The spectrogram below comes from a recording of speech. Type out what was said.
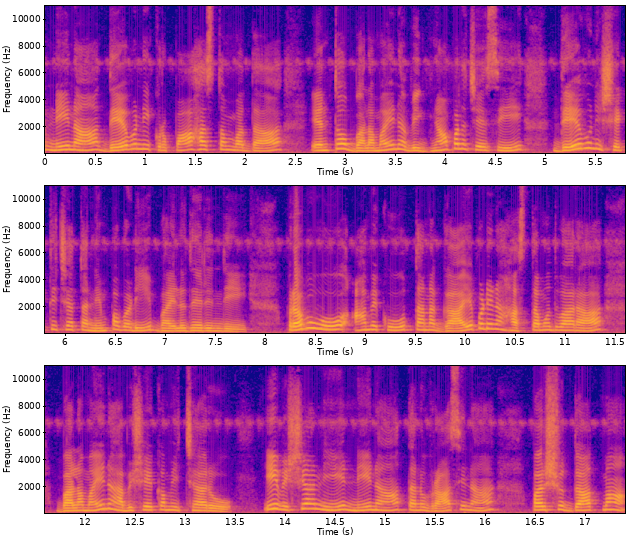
నీనా దేవుని కృపాహస్తం వద్ద ఎంతో బలమైన విజ్ఞాపన చేసి దేవుని శక్తి చేత నింపబడి బయలుదేరింది. ప్రభువు ఆమెకు తన గాయపడిన హస్తము ద్వారా బలమైన అభిషేకం ఇచ్చారు. ఈ విషయాన్ని నీనా తను వ్రాసిన పరిశుద్ధాత్మ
